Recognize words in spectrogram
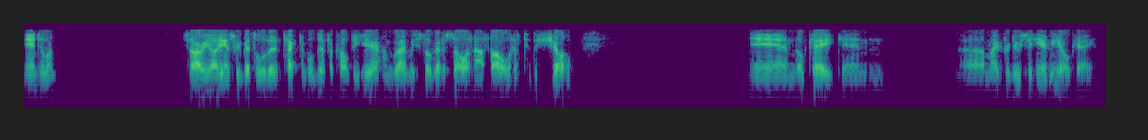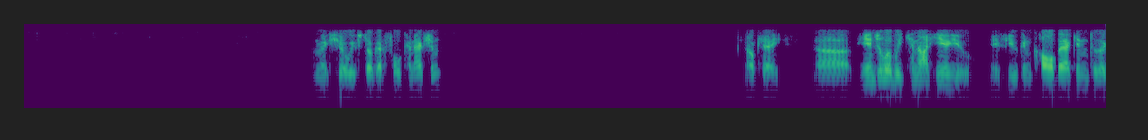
Angela? Sorry, audience, we've got a little bit of technical difficulty here. I'm glad we still got a solid half hour left to the show. And okay, can uh, my producer hear me okay? Make sure we've still got full connection. Okay. Uh, Angela, we cannot hear you. If you can call back into the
